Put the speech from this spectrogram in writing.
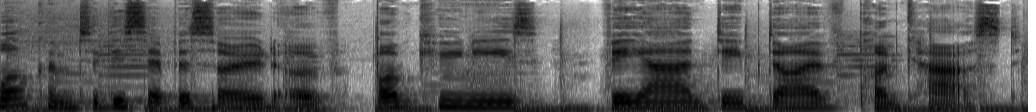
Welcome to this episode of Bob Cooney's VR Deep Dive podcast.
